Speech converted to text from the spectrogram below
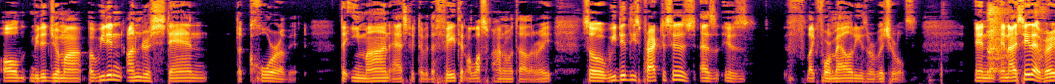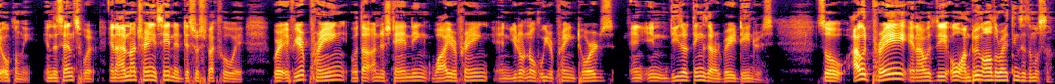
all we did Jummah, but we didn't understand the core of it, the iman aspect of it, the faith in Allah Subhanahu wa Taala, right? So we did these practices as is like formalities or rituals. And and I say that very openly in the sense where, and I'm not trying to say it in a disrespectful way, where if you're praying without understanding why you're praying and you don't know who you're praying towards, and, and these are things that are very dangerous. So I would pray and I would say, oh, I'm doing all the right things as a Muslim.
